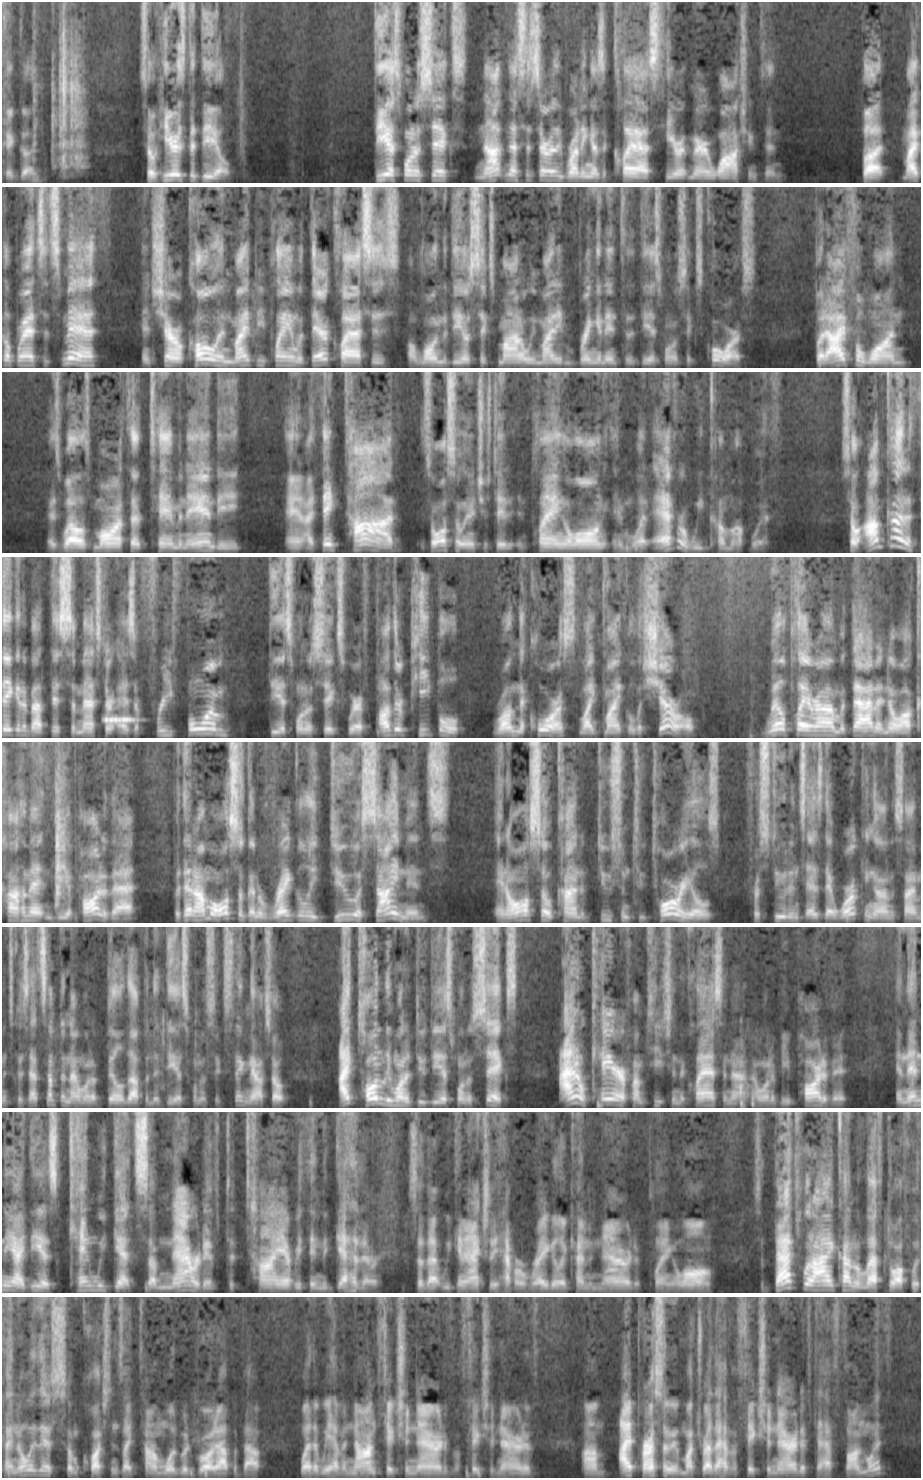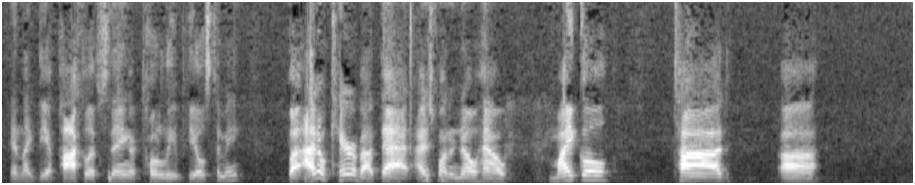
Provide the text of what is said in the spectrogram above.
Okay, good. So here's the deal. DS 106, not necessarily running as a class here at Mary Washington, but Michael Branson Smith and Cheryl Colan might be playing with their classes along the DO6 model. We might even bring it into the DS 106 course. But I, for one, as well as Martha, Tim, and Andy, and I think Todd is also interested in playing along in whatever we come up with. So I'm kind of thinking about this semester as a free form DS 106 where if other people run the course, like Michael or Cheryl, we'll play around with that. I know I'll comment and be a part of that. But then I'm also going to regularly do assignments and also kind of do some tutorials for students as they're working on assignments because that's something I want to build up in the DS 106 thing now. So I totally want to do DS 106. I don't care if I'm teaching the class or not. I want to be a part of it. And then the idea is, can we get some narrative to tie everything together so that we can actually have a regular kind of narrative playing along? So that's what I kind of left off with. I know there's some questions like Tom Woodward brought up about whether we have a nonfiction narrative or fiction narrative. Um, I personally would much rather have a fiction narrative to have fun with, and like the apocalypse thing totally appeals to me. But I don't care about that. I just want to know how Michael, Todd, uh,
